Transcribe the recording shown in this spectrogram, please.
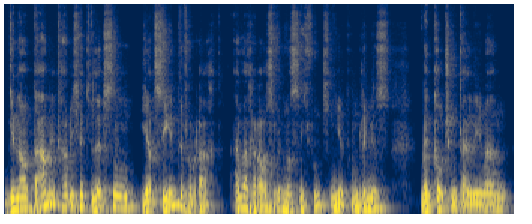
genau damit habe ich halt die letzten Jahrzehnte verbracht, einfach herauszufinden, was nicht funktioniert und bringe es meinen Coaching-Teilnehmern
